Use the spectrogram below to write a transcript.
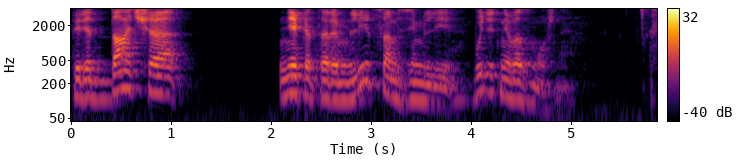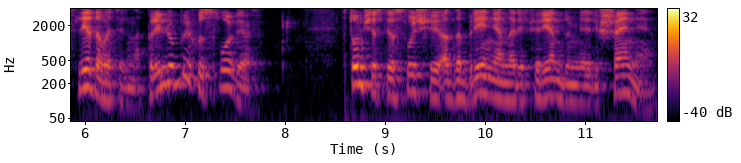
передача некоторым лицам земли будет невозможной. Следовательно, при любых условиях, в том числе в случае одобрения на референдуме решения,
